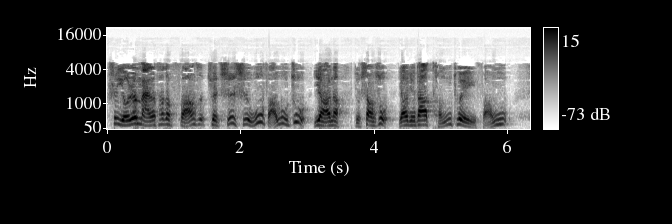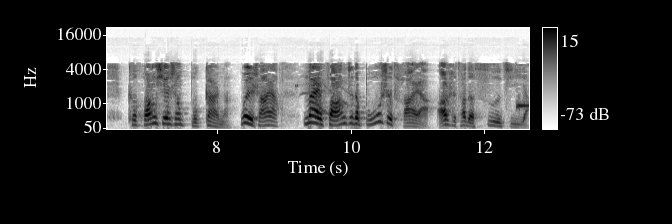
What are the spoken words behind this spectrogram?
是有人买了他的房子，却迟迟无法入住，因而呢就上诉，要求他腾退房屋。可黄先生不干呐，为啥呀？卖房子的不是他呀，而是他的司机呀。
